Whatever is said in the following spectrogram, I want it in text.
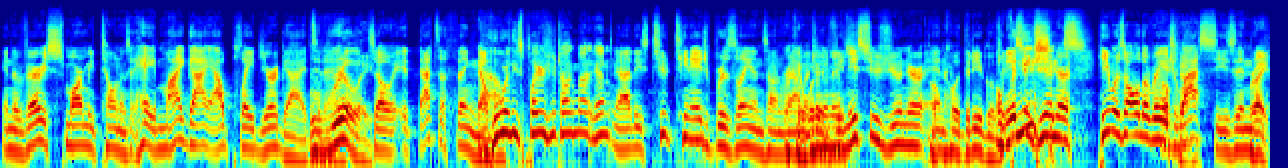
in a very smarmy tone and said, "Hey, my guy outplayed your guy today." Really? So it, that's a thing now. Now, who are these players you're talking about again? Uh, these two teenage Brazilians on Real Okay, Madrid. Vinicius Junior and Rodrygo. Oh, Vinicius, Vinicius. Junior, he was all the rage Okay. last season, Right.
